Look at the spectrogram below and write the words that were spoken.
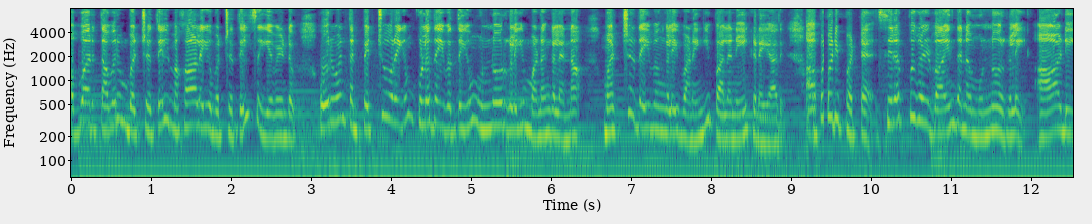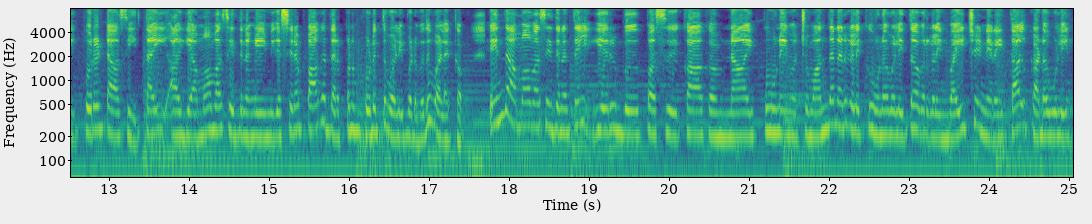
அவ்வாறு தவறும் பட்சத்தில் மகாலய பட்சத்தில் செய்ய வேண்டும். ஒருவன் தன் பெற்றோரையும் குலதெய்வத்தையும் முன்னோர்களையும் வணங்கலன்னா மற்ற தெய்வங்களை வணங்கி பலனே கிடையாது. அப்படிப்பட்ட சிறப்புகள் வாய்ந்த நம் முன்னோர்களை ஆடி புரட்டாசி தை ஆகிய அமாவாசை தினங்களில் மிக சிறப்பாக தர்ப்பணம் கொடுத்து வழிபடுவது வழக்கம். இந்த அமாவாசை தினத்தில் எறும்பு பசு காகம் நாய் பூனை மற்றும் அந்தணர்களுக்கு உணவளித்து அவர்களின் வயிற்றை நிறைத்தால் கடவுளின்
